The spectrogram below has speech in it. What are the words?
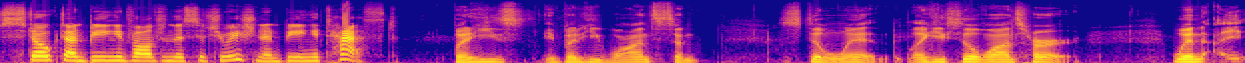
stoked on being involved in this situation and being a test. But he's but he wants to still win. Like he still wants her. When I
